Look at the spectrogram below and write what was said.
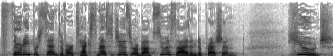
30% of our text messages are about suicide and depression. Huge.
